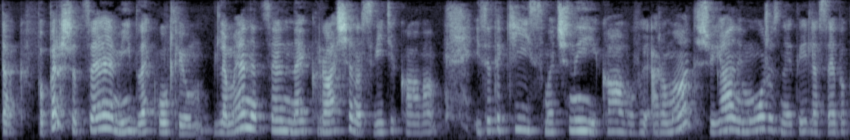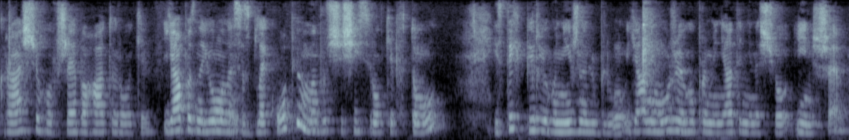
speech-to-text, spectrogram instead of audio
Так, по-перше, це мій Black Opium. Для мене це найкраща на світі кава. І це такий смачний кавовий аромат, що я не можу знайти для себе кращого вже багато років. Я познайомилася з Black Opium, мабуть, ще 6 років тому. І з тих пір його ніжно люблю. Я не можу його проміняти ні на що інше.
